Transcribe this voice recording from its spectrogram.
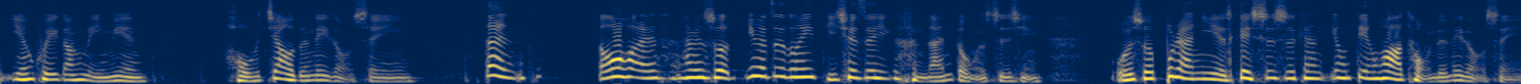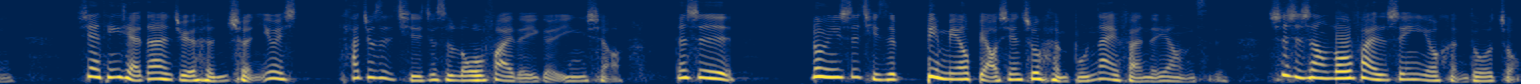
烟灰缸里面吼叫的那种声音。但然后后来他们说，因为这个东西的确是一个很难懂的事情，我说不然你也可以试试看用电话筒的那种声音。现在听起来当然觉得很蠢，因为它就是其实就是 low-fi 的一个音效，但是录音师其实并没有表现出很不耐烦的样子。事实上，low-fi 的声音有很多种。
